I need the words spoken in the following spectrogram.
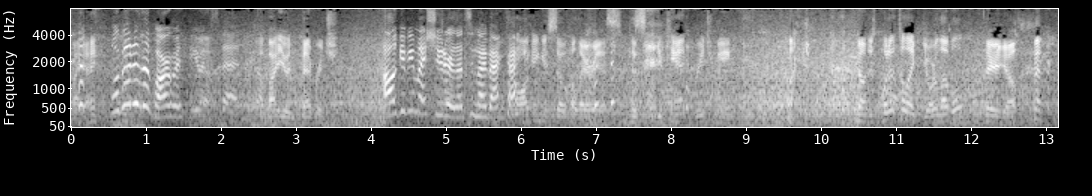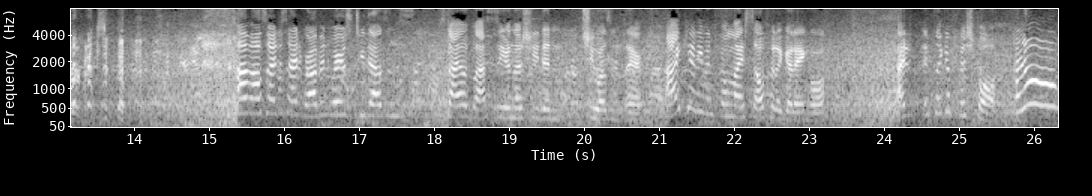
my guy. We'll go to the bar with you Yeah. instead. I'll buy you a beverage. I'll give you my shooter that's in my backpack. Vlogging is so hilarious because you can't reach me. Like, no, just put it to like your level. There you go. That's perfect. Um, also, I decided Robin wears 2000s style glasses even though she didn't, she wasn't there. I can't even film myself at a good angle. I, it's like a fishbowl. Hello!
